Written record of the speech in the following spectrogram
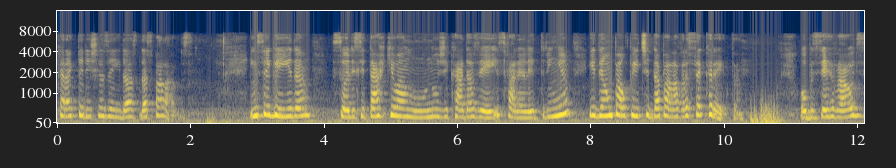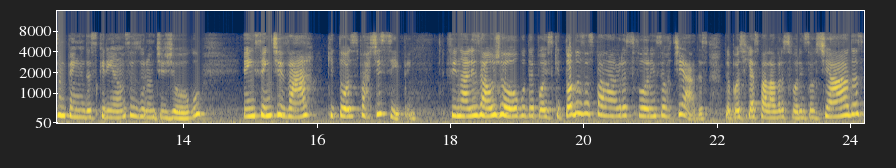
características aí das, das palavras. Em seguida, solicitar que o aluno de cada vez fale a letrinha e dê um palpite da palavra secreta. Observar o desempenho das crianças durante o jogo e incentivar que todos participem finalizar o jogo depois que todas as palavras forem sorteadas. Depois que as palavras forem sorteadas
